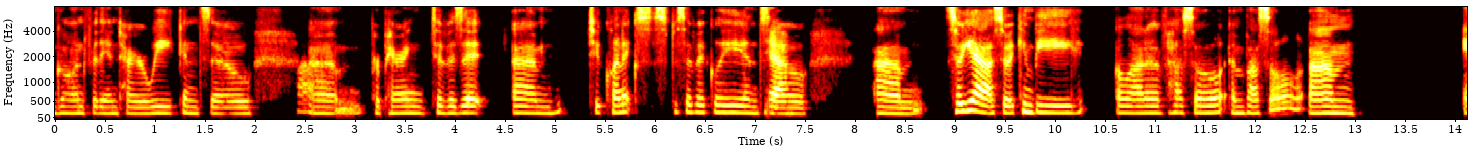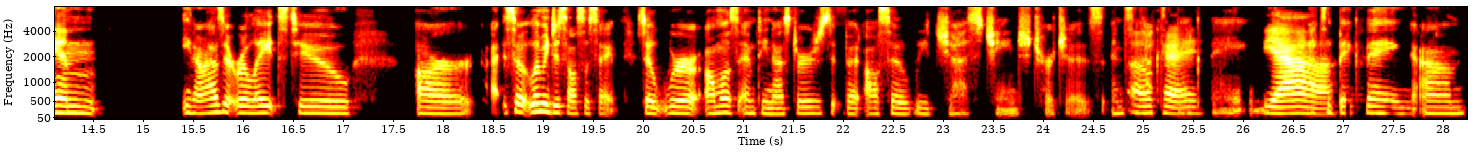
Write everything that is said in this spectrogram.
gone for the entire week. And so wow. um preparing to visit um two clinics specifically. And so yeah. um so yeah, so it can be a lot of hustle and bustle. Um, and you know, as it relates to our so let me just also say so we're almost empty nesters but also we just changed churches and so okay thing yeah that's a big thing um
